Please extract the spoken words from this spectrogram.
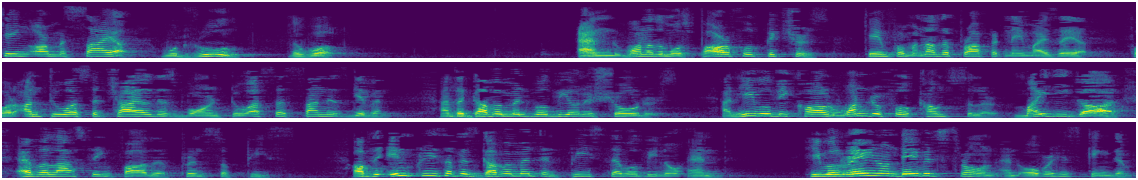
king or Messiah would rule the world. And one of the most powerful pictures came from another prophet named Isaiah. For unto us a child is born, to us a son is given, and the government will be on his shoulders. And he will be called Wonderful Counselor, Mighty God, Everlasting Father, Prince of Peace. Of the increase of his government and peace there will be no end. He will reign on David's throne and over his kingdom,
